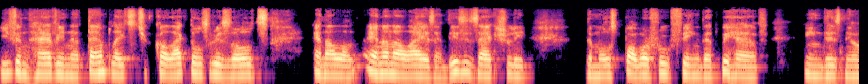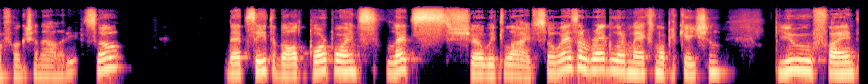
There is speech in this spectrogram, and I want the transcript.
even having a template to collect those results and, and analyze And This is actually the most powerful thing that we have in this new functionality. So that's it about PowerPoints. Let's show it live. So as a regular Maximo application, you find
